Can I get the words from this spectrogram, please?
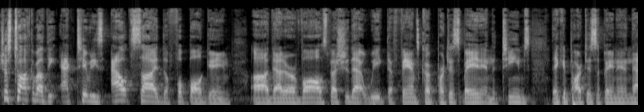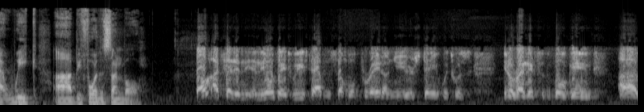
Just talk about the activities outside the football game uh, that are involved, especially that week that fans could participate in, and the teams they could participate in that week uh, before the Sun Bowl. Well, I said in the, in the old days we used to have the Sun Bowl parade on New Year's Day, which was, you know, right next to the bowl game. Uh,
